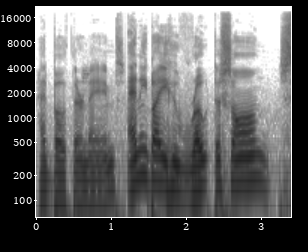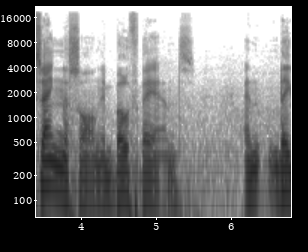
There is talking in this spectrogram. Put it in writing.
had both their names. Anybody who wrote the song sang the song in both bands and they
